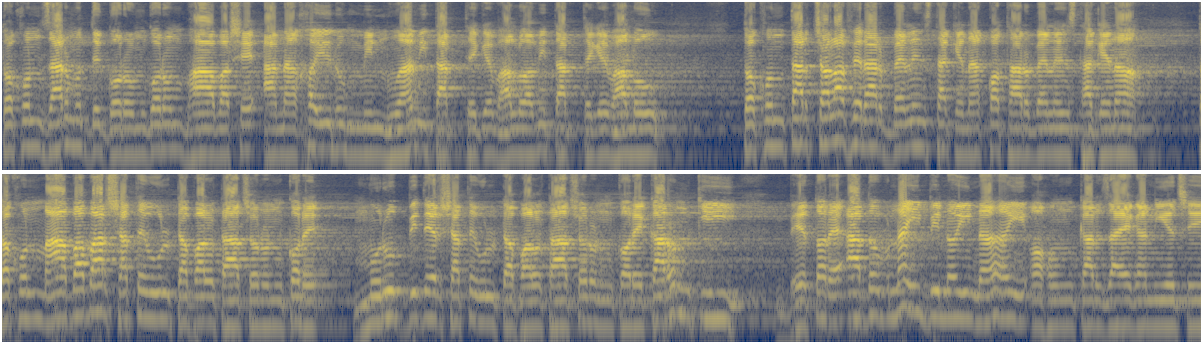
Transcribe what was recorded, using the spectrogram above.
তখন যার মধ্যে গরম গরম ভাব আসে, আনা খৈরুম মিনহু, আমি তার থেকে ভালো, আমি তার থেকে ভালো। তখন তার চলাফেরার ব্যালেন্স থাকে না, কথার ব্যালেন্স থাকে না। তখন মা বাবার সাথে উল্টা পাল্টা আচরণ করে, মুরব্বীদের সাথে উল্টা পাল্টা আচরণ করে। কারণ কি? ভেতরে আদব নাই, বিনয় নাই, অহংকার জায়গা নিয়েছি।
